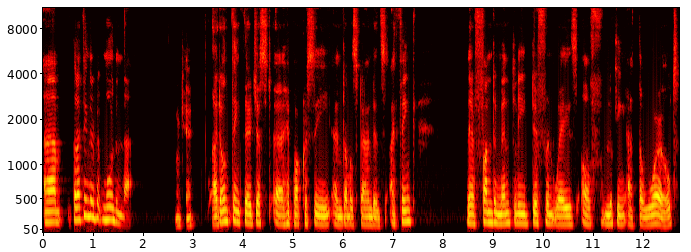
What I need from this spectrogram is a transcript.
Um, but I think they're a bit more than that. Okay. I don't think they're just uh, hypocrisy and double standards. I think they're fundamentally different ways of looking at the world,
